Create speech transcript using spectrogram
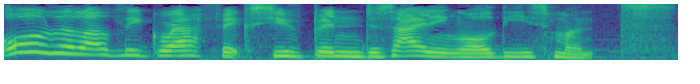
all the lovely graphics you've been designing all these months.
